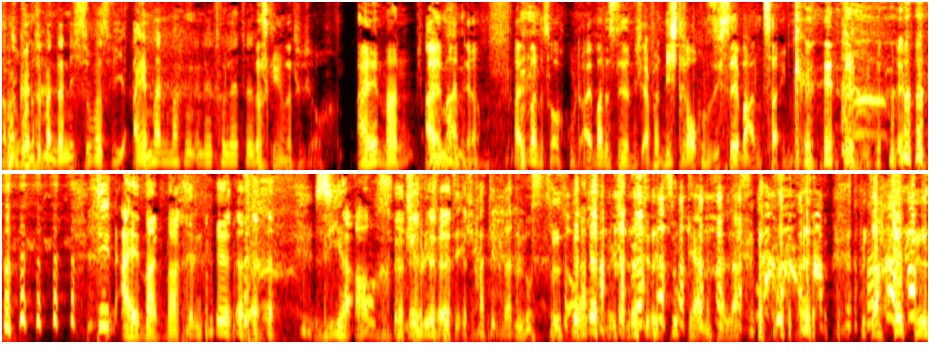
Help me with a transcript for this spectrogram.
Aber Versuch könnte man dann nicht sowas wie Eimern machen in der Toilette? Das ging natürlich auch. Allmann. Allmann. ja. Allmann ist auch gut. Allmann ist nämlich einfach nicht rauchen, sich selber anzeigen. Den Allmann machen. Sie ja auch. Entschuldigung bitte, ich hatte gerade Lust zu rauchen. Ich möchte den Zug gerne verlassen. bitte, halten,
